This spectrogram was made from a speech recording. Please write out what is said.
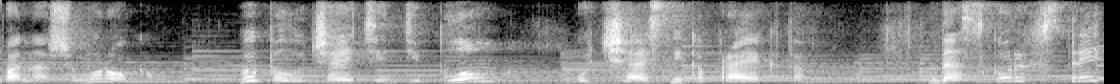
по нашим урокам вы получаете диплом участника проекта. До скорых встреч!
